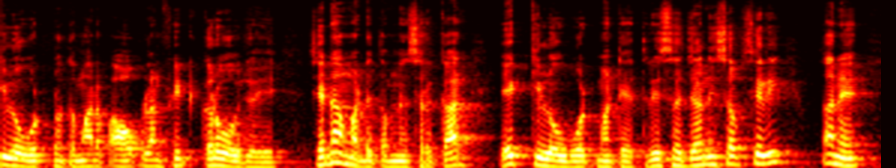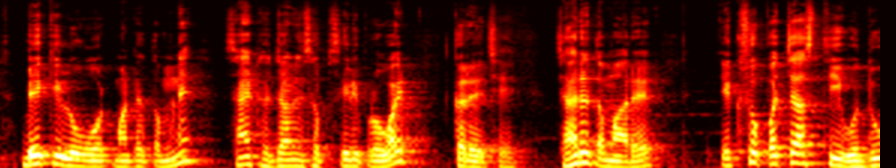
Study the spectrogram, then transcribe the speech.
કિલો વોટનો તમારે પાવર પ્લાન્ટ ફિટ કરવો જોઈએ. જેના માટે તમને સરકાર એક કિલો વોટ માટે ત્રીસ હજારની સબસિડી અને બે કિલો વોટ માટે તમને સાઠ હજારની સબસિડી પ્રોવાઈડ કરે છે. જ્યારે તમારે એકસો પચાસથી વધુ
